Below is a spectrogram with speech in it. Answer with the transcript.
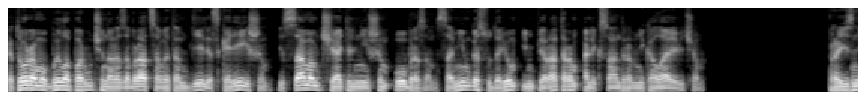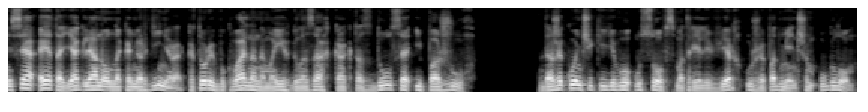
которому было поручено разобраться в этом деле скорейшим и самым тщательнейшим образом самим государем-императором Александром Николаевичем. Произнеся это, я глянул на камердинера, который буквально на моих глазах как-то сдулся и пожух, даже кончики его усов смотрели вверх уже под меньшим углом.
